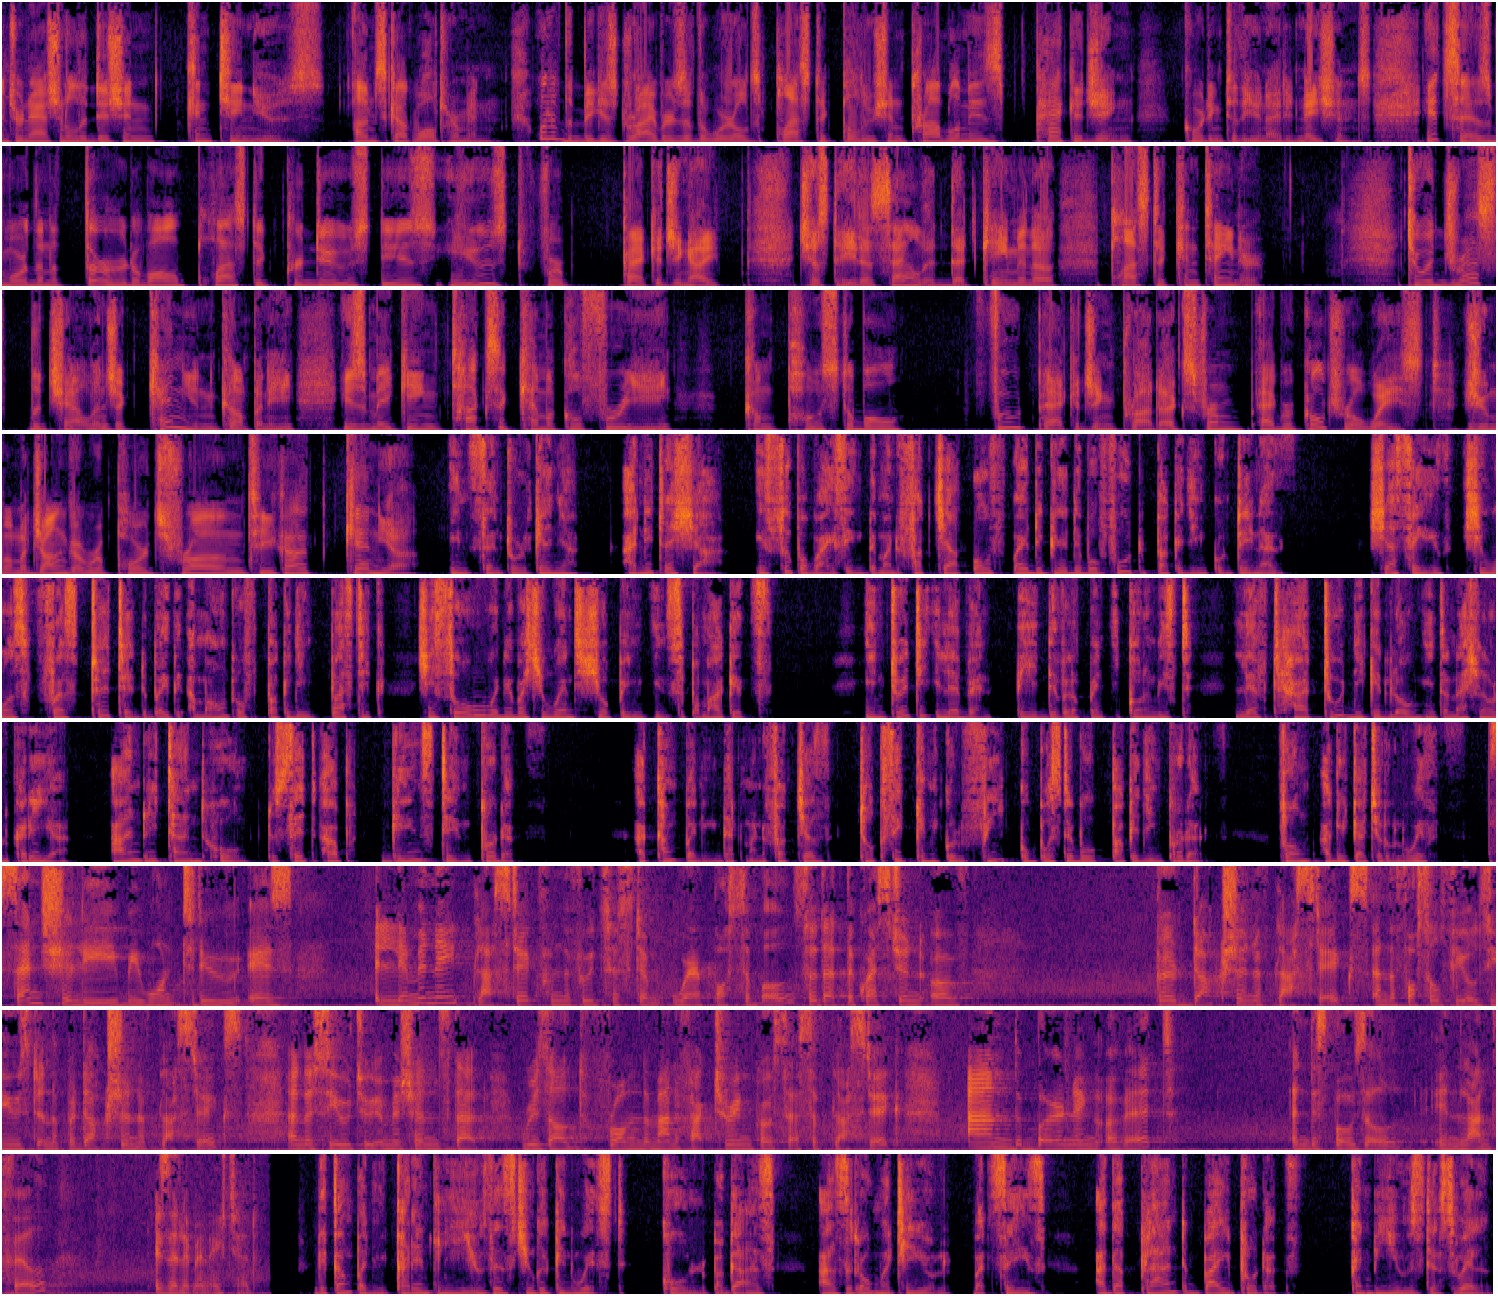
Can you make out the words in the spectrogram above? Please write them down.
International Edition continues. I'm Scott Walterman. One of the biggest drivers of the world's plastic pollution problem is packaging, according to the United Nations. It says more than a third of all plastic produced is used for packaging. I just ate a salad that came in a plastic container. To address the challenge, a Kenyan company is making toxic chemical free compostable food packaging products from agricultural waste. Juma Majanga reports from Thika, Kenya. In central Kenya, Anita Shah is supervising the manufacture of biodegradable food packaging containers. Shah says she was frustrated by the amount of packaging plastic she saw whenever she went shopping in supermarkets. In 2011, the development economist left her two decade long international career and returned home to set up Greenstain Products, a company that manufactures toxic chemical free compostable packaging products from agricultural waste. Essentially, we want to do is eliminate plastic from the food system where possible so that the question of production of plastics and the fossil fuels used in the production of plastics and the CO2 emissions that result from the manufacturing process of plastic and the burning of it and disposal in landfill is eliminated. The company currently uses sugarcane waste, called bagasse, as raw material, but says other plant byproducts can be used as well.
